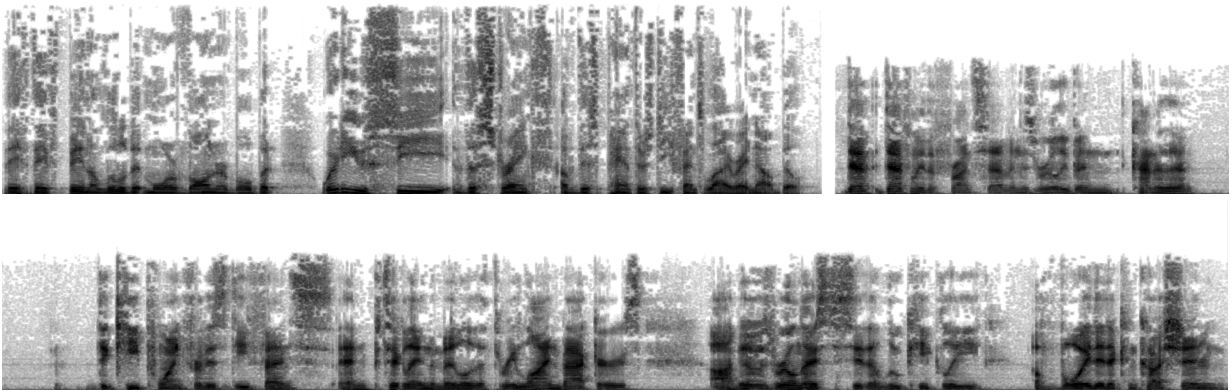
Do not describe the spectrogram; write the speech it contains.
they've they've been a little bit more vulnerable. But where do you see the strength of this Panthers defense lie right now, Bill? De- definitely, the front seven has really been kind of the the key point for this defense, and particularly in the middle of the three linebackers. Um, it was real nice to see that Luke Kuechly avoided a concussion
